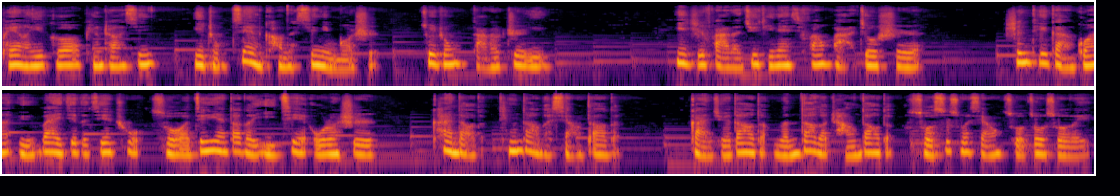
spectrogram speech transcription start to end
培养一颗平常心，一种健康的心理模式，最终达到治愈。抑制法的具体练习方法就是：身体感官与外界的接触所经验到的一切，无论是。看到的、听到的、想到的、感觉到的、闻到的、尝到的，所思所想、所作所为，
